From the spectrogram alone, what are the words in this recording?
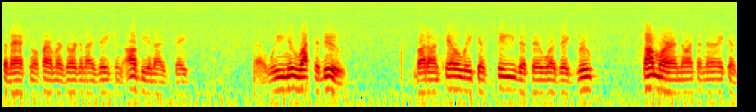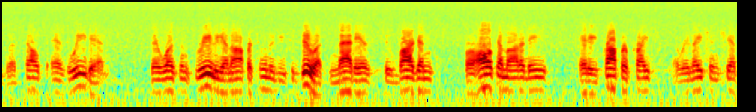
the National Farmers Organization of the United States, uh, we knew what to do. But until we could see that there was a group somewhere in North America that felt as we did, there wasn't really an opportunity to do it, and that is to bargain for all commodities at a proper price a relationship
